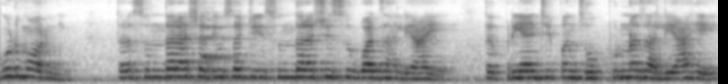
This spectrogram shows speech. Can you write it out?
गुड मॉर्निंग तर सुंदर अशा दिवसाची सुंदर अशी सुरुवात झाली आहे. तर प्रियांची पण झोप पूर्ण झाली आहे.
